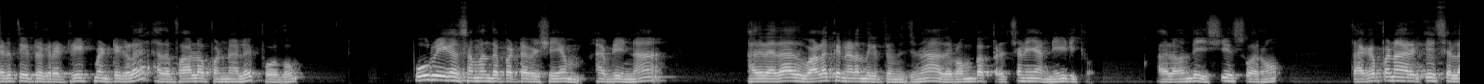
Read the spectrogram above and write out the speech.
எடுத்துக்கிட்டு இருக்கிற ட்ரீட்மெண்ட்டுகளை அதை ஃபாலோ பண்ணாலே போதும். பூர்வீகம் சம்மந்தப்பட்ட விஷயம் அப்படின்னா அதில் ஏதாவது வழக்கு நடந்துக்கிட்டு இருந்துச்சுன்னா அது ரொம்ப பிரச்சனையாக நீடிக்கும். அதில் வந்து இஷ்யூஸ் வரும். தகப்பனாருக்கு சில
